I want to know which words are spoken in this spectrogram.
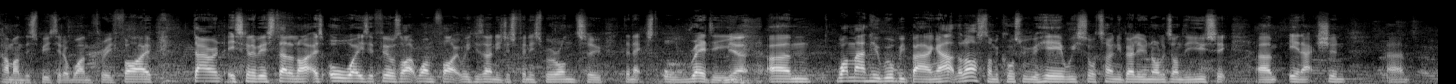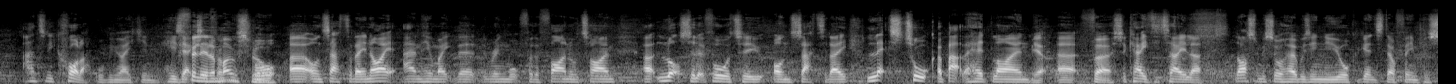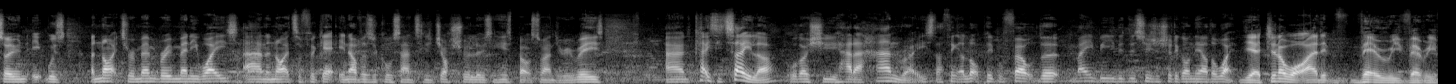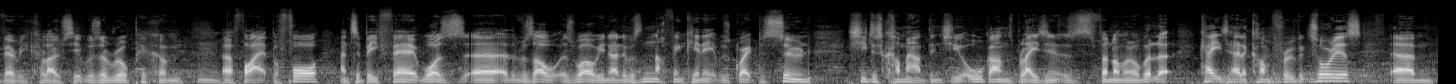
become undisputed at 135. Darren, it's going to be a stellar night. As always, it feels like one fight week has only just finished. We're on to the next already. Yeah. Um, one man who will be bowing out. The last time, of course, we were here, we saw Tony Bellew and Alexander Usyk um, in action. Um, Anthony Crolla will be making his exit from the sport uh, on Saturday night, and he'll make the, the ring walk for the final time. Uh, lots to look forward to on Saturday. Let's talk about the headline Yep. uh, first. So, Katie Taylor, last time we saw her was in New York against Delphine Persoon. It was a night to remember in many ways, and a night to forget in others. Of course, Anthony Joshua losing his belts to Andy Ruiz. And Katie Taylor, although she had her hand raised, I think a lot of people felt that maybe the decision should have gone the other way. Yeah, do you know what? I had it very, very, very close. It was a real pick'em uh, fight before, and to be fair, it was uh, the result as well. You know, there was nothing in it. It was great. Persoon, she just come out, didn't she? All guns blazing. It was phenomenal. But look, Katie Taylor come through victorious. Um,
